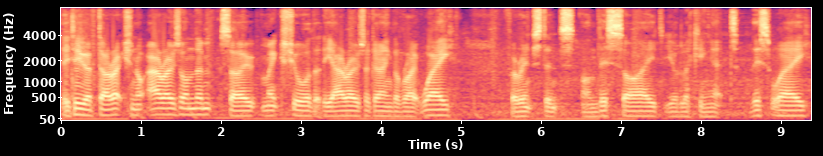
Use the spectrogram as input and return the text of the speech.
they do have directional arrows on them, so make sure that the arrows are going the right way. For instance, on this side, you're looking at this way.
